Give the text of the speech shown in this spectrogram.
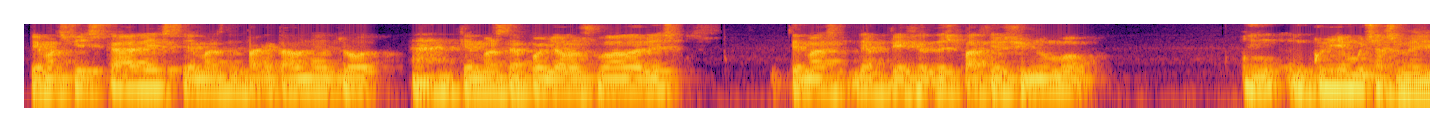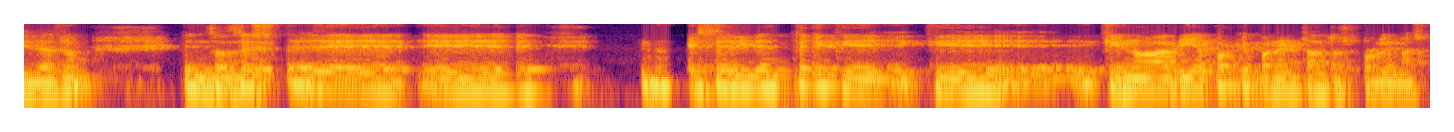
temas fiscales, temas de empaquetado neutro, temas de apoyo a los fumadores, temas de ampliación de espacios sin humo, incluye muchas medidas. ¿no? Entonces, eh, eh, es evidente que, que, no habría por qué poner tantos problemas.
